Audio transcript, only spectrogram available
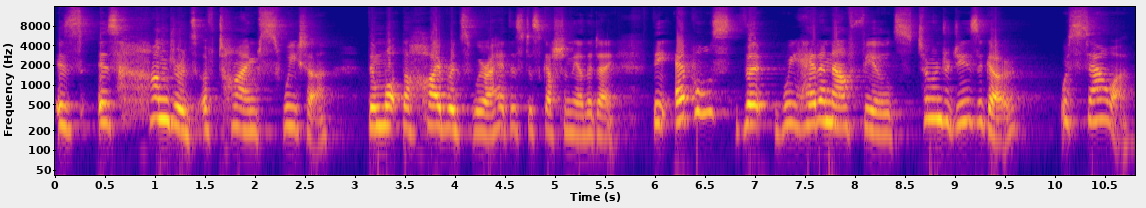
is, is hundreds of times sweeter than what the hybrids were. I had this discussion the other day. The apples that we had in our fields 200 years ago were sour.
